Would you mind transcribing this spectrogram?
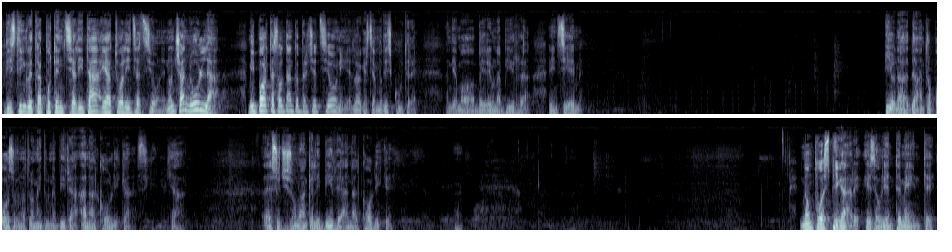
distingue tra potenzialità e attualizzazione, non c'ha nulla, mi porta soltanto percezioni, è allora che stiamo a discutere, andiamo a bere una birra insieme. Io da antroposofo naturalmente una birra analcolica, sì, chiaro. Adesso ci sono anche le birre analcoliche. Non può spiegare esaurientemente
